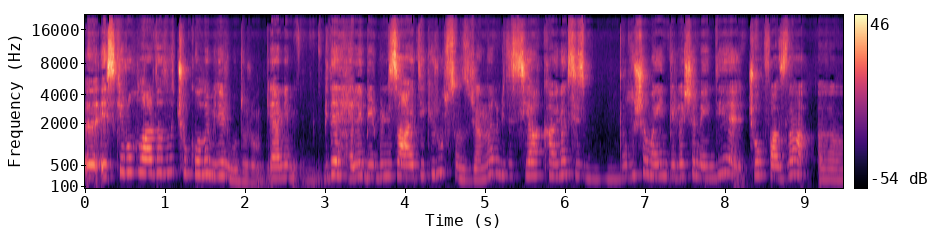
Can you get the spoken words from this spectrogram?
Ee, eski ruhlarda da çok olabilir bu durum. Yani bir de hele birbirinize ait iki ruhsanız canlar bir de siyah kaynak siz buluşamayın, birleşemeyin diye çok fazla ıı,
